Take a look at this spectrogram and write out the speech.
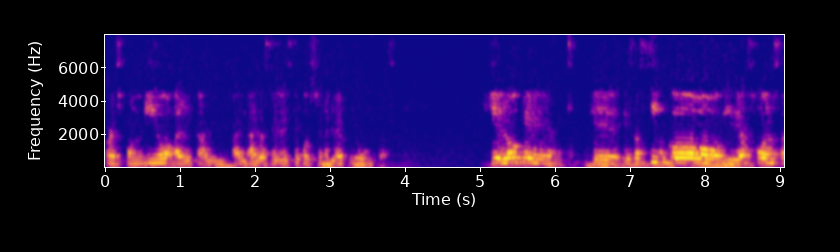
respondido al, hacer este cuestionario de preguntas. Quiero que, esas cinco ideas fuerza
